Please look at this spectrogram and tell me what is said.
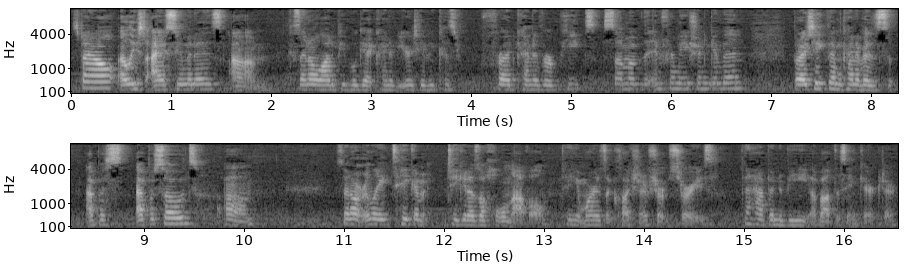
style. At least I assume it is, because um, I know a lot of people get kind of irritated because Fred kind of repeats some of the information given, but I take them kind of as epi- episodes. Um, so I don't really take them take it as a whole novel. Take it more as a collection of short stories that happen to be about the same character.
